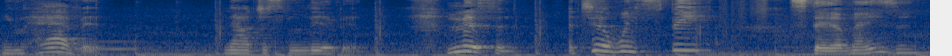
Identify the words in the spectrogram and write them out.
you have it. Now just live it. Listen, until we speak, stay amazing.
